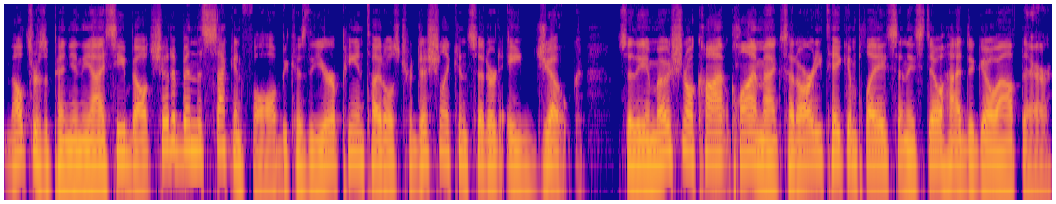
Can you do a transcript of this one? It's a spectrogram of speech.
Meltzer's opinion, the IC belt should have been the second fall because the European title is traditionally considered a joke. So the emotional climax had already taken place and they still had to go out there.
